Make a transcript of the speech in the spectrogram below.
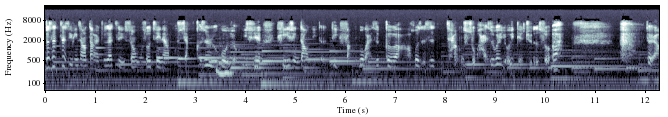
就是自己平常当然就在自己生活说尽量不想。可是如果有一些提醒到你的地方，不管是歌啊，或者是场所，还是会有一点觉得说啊。对啊，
